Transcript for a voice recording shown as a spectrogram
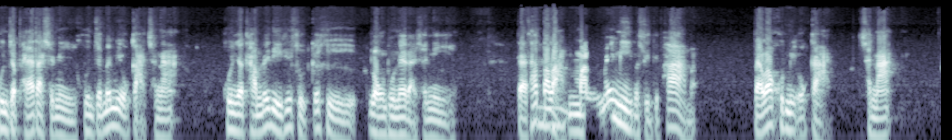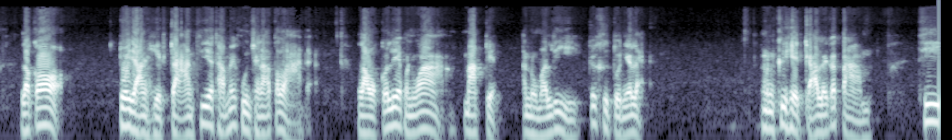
คุณจะแพ้ดัชนี คุณจะไม่มีโอกาสชนะ คุณจะทำได้ดีที่สุดก็คือลงทุนในดัชนี แต่ถ้าตลาดมันไม่มีประสิทธิภาพอะแปลว่าคุณมีโอกาสชนะ แล้วก็ตัวอย่างเหตุการณ์ที่จะทำให้คุณชนะตลาดอะเราก็เรียกมันว่า market anomaly ก็คือตัวนี้แหละ มันคือเหตุการณ์อะไรก็ตาม ที่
